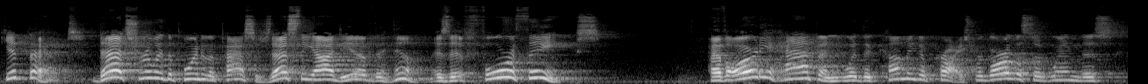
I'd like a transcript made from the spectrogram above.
Get that. That's really the point of the passage. That's the idea of the hymn, is that four things have already happened with the coming of Christ, regardless of when this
